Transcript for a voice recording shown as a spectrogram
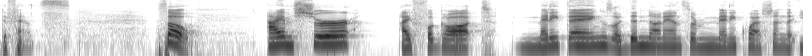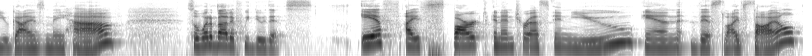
defense. So, I am sure I forgot many things or did not answer many questions that you guys may have. So, what about if we do this? If I sparked an interest in you in this lifestyle,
